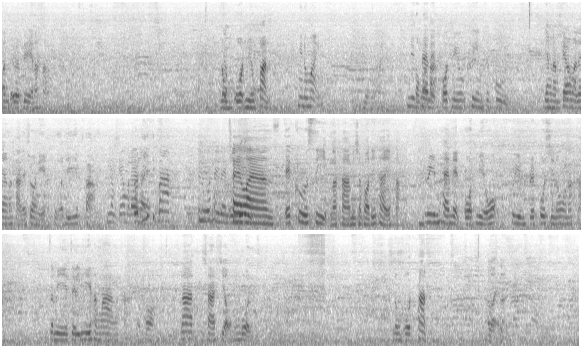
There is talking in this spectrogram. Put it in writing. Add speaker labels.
Speaker 1: วันเอิร์ธเดย์นะคะ นมโอ๊ตมิลค์ปั่น
Speaker 2: เมนูใหม่
Speaker 1: เมนูใหม่
Speaker 2: นิว
Speaker 1: ส่ง
Speaker 2: แพ
Speaker 1: มา
Speaker 2: เน็ตโอ๊ตมิลครีมสปูด
Speaker 1: ยังนำแก้วมาแลกนะคะในช่วงนี้ถึงวันที่ 23
Speaker 2: นำแก้วมาได้
Speaker 1: ตัว
Speaker 2: ไหม
Speaker 1: ยี่สิบบาท
Speaker 2: ไม่รู้ว่าไทยแลนด์
Speaker 1: Thailand Exclusive นะคะ มีเฉพาะที่ไทยค่ะ Dream Planet Oat Milk Cream Frappuccino นะคะ จะมีเจลลี่ข้างล่างค่ะ แล้วก็ราดชาเขียวข้างบน นมโอ๊ตปั่นอร่อยอร่อย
